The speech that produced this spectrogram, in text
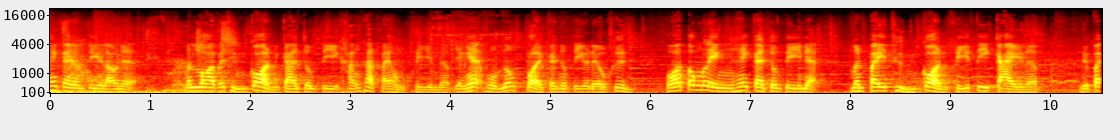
ให้การโจมตีเราเนี่ย มันลอยไปถึงก่อนการโจมตีครั้งถัดไปของครีมนะครับ อย่างเงี้ยผมต้องปล่อยการโจมตีเร็วขึ้น เพราะว่าต้องเล็งให้การโจมตีเนี่ย มันไปถึงก่อนครีตีไกลนะครับ หรือไป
